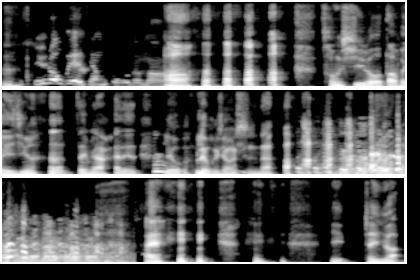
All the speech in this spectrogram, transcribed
徐州，不也江苏的吗？啊，从徐州到北京 这面还得六六个小时呢。哎，嘿嘿嘿嘿真远。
